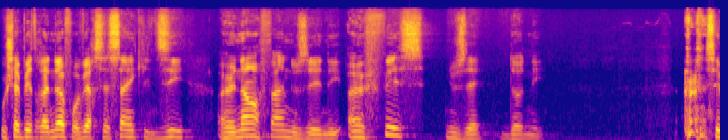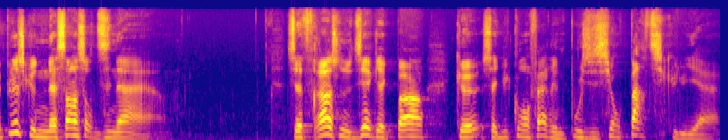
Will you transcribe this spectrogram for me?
au chapitre 9, au verset 5, il dit, Un enfant nous est né, un fils nous est donné. C'est plus qu'une naissance ordinaire. Cette phrase nous dit quelque part que ça lui confère une position particulière.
